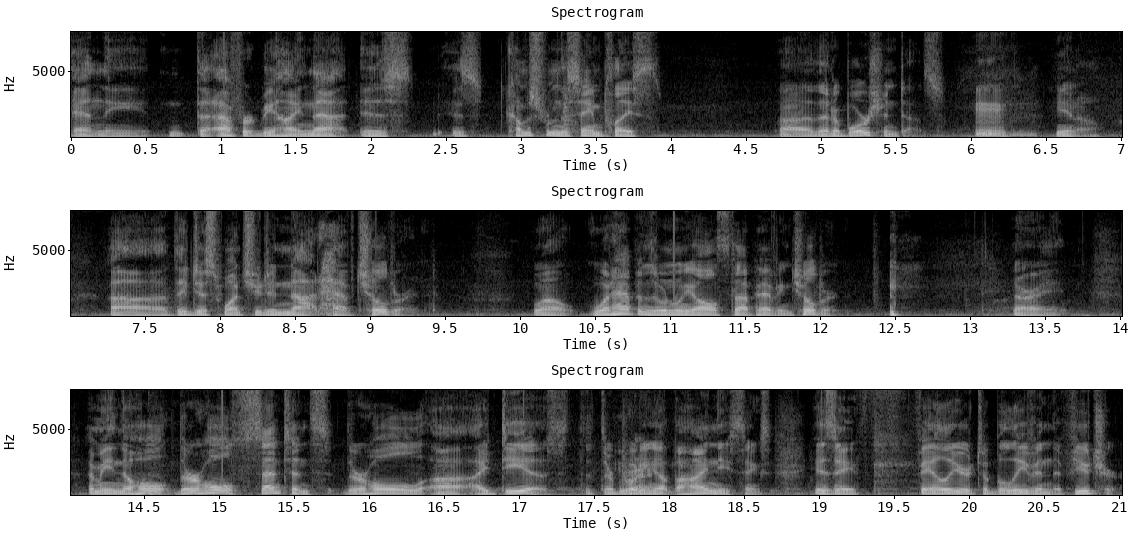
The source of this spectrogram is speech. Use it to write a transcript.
and the the effort behind that is is comes from the same place uh, that abortion does. You know, uh, they just want you to not have children. Well, what happens when we all stop having children? all right. I mean, the whole their whole sentence, their whole uh, ideas that they're putting Right. up behind these things is a failure to believe in the future,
